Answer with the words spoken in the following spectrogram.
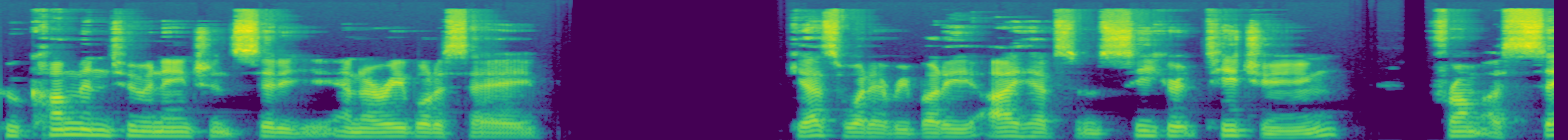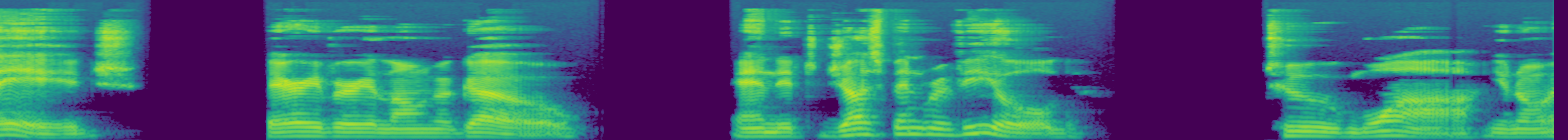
who come into an ancient city and are able to say, Guess what, everybody? I have some secret teaching from a sage very, very long ago, and it's just been revealed to moi, you know.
